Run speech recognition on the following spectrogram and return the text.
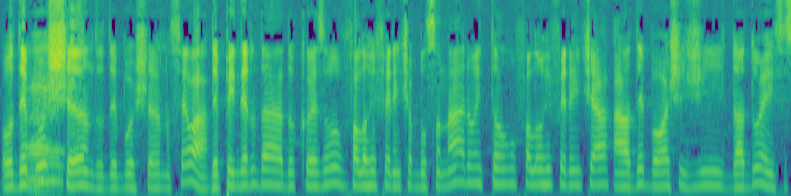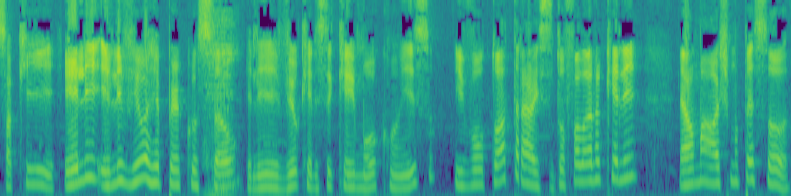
Ou debochando, debochando, sei lá. Dependendo da do coisa, ou falou referente a Bolsonaro, ou então falou referente a, ao deboche de, da doença. Só que ele, ele viu a repercussão, ele viu que ele se queimou com isso e voltou atrás. Tô falando que ele é uma ótima pessoa.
